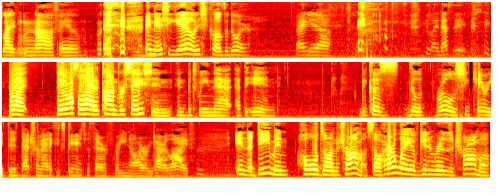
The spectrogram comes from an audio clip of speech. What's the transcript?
like nah fam. And then she yelled and she closed the door. Right? Yeah. You're like that's it. But they also had a conversation in between that at the end. Because the Rose, she carried the, that traumatic experience with her for, you know, her entire life. Mm-hmm. And the demon holds on to trauma. So her way of getting rid of the trauma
